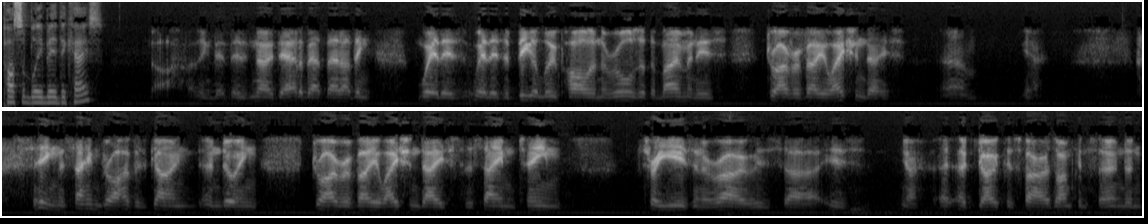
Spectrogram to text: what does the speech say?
possibly be the case? Oh, I think that there's no doubt about that. I think where there's where there's a bigger loophole in the rules at the moment is driver evaluation days. Um, you know, seeing the same drivers going and doing driver evaluation days for the same team three years in a row is uh, is you know a, a joke as far as I'm concerned. And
